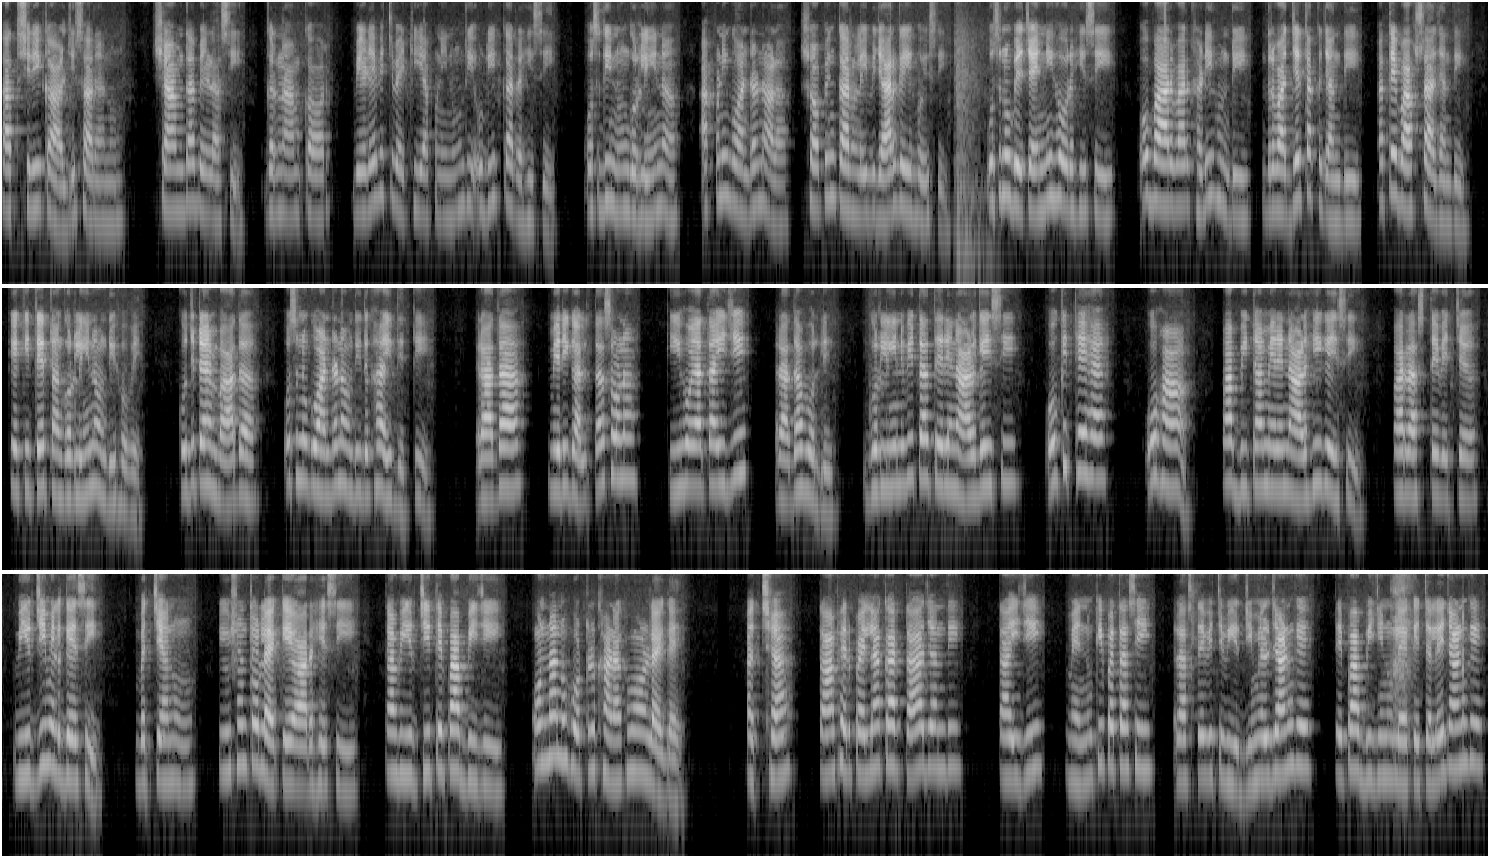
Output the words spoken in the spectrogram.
ਸਤਿ ਸ਼੍ਰੀ ਅਕਾਲ ਜੀ ਸਾਰਿਆਂ ਨੂੰ। ਸ਼ਾਮ ਦਾ ਵੇਲਾ ਸੀ। ਗੁਰਨਾਮ ਕੌਰ ਵਿਹੜੇ ਵਿੱਚ ਬੈਠੀ ਆਪਣੀ ਨੂੰਹ ਦੀ ਉਡੀਕ ਕਰ ਰਹੀ ਸੀ। ਉਸ ਦੀ ਨੂੰਹ ਗੁਰਲੀਨ ਆਪਣੀ ਗੁਆਂਢਣ ਨਾਲ ਸ਼ਾਪਿੰਗ ਕਰਨ ਲਈ ਬਾਜ਼ਾਰ ਗਈ ਹੋਈ ਸੀ। ਉਸ ਨੂੰ ਬੇਚੈਨੀ ਹੋ ਰਹੀ ਸੀ। ਉਹ ਵਾਰ-ਵਾਰ ਖੜੀ ਹੁੰਦੀ, ਦਰਵਾਜ਼ੇ ਤੱਕ ਜਾਂਦੀ ਅਤੇ ਵਾਪਸ ਆ ਜਾਂਦੀ ਕਿ ਕਿਤੇ ਤਾਂ ਗੁਰਲੀਨ ਆਉਂਦੀ ਹੋਵੇ। ਕੁਝ ਟਾਈਮ ਬਾਅਦ ਉਸ ਨੂੰ ਗੁਆਂਢਣ ਆਉਂਦੀ ਦਿਖਾਈ ਦਿੱਤੀ। ਰਾਧਾ, ਮੇਰੀ ਗੱਲ ਤਾਂ ਸੁਣ। ਕੀ ਹੋਇਆ ਤਾਈ ਜੀ? ਰਾਧਾ ਬੋਲੀ, ਗੁਰਲੀਨ ਵੀ ਤਾਂ ਤੇਰੇ ਨਾਲ ਗਈ ਸੀ। ਉਹ ਕਿੱਥੇ ਹੈ? ਉਹ ਹਾਂ, ਭਾਬੀ ਤਾਂ ਮੇਰੇ ਨਾਲ ਹੀ ਗਈ ਸੀ, ਪਰ ਰਸਤੇ ਵਿੱਚ ਵੀਰ ਜੀ ਮਿਲ ਗਏ ਸੀ। ਬੱਚਿਆਂ ਨੂੰ ਟਿਊਸ਼ਨ ਤੋਂ ਲੈ ਕੇ ਆ ਰਹੇ ਸੀ, ਤਾਂ ਵੀਰ ਜੀ ਤੇ ਭਾਬੀ ਜੀ ਉਹਨਾਂ ਨੂੰ ਹੋਟਲ ਖਾਣਾ ਖਵਾਉਣ ਲੈ ਗਏ। ਅੱਛਾ, ਤਾਂ ਫਿਰ ਪਹਿਲਾਂ ਘਰ ਤਾਂ ਆ ਜਾਂਦੀ। ਤਾਈ ਜੀ, ਮੈਨੂੰ ਕੀ ਪਤਾ ਸੀ, ਰਸਤੇ ਵਿੱਚ ਵੀਰ ਜੀ ਮਿਲ ਜਾਣਗੇ ਤੇ ਭਾਬੀ ਜੀ ਨੂੰ ਲੈ ਕੇ ਚਲੇ ਜਾਣਗੇ?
